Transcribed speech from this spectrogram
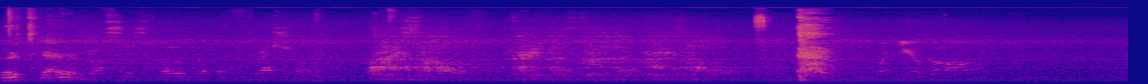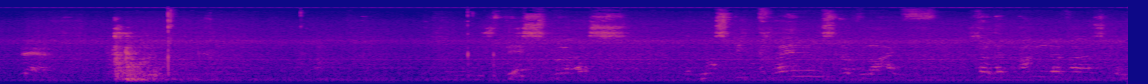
they're scary. crosses over the threshold of my soul. What you call death. It is this verse that must be cleansed of life so that underverse can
